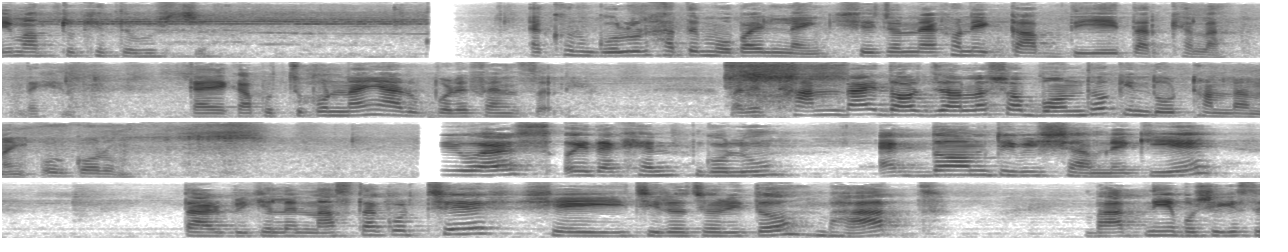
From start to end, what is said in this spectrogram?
এই মাত্র খেতে বসছে। এখন গোলুর হাতে মোবাইল নাই, সেই জন্য এখন এই কাপ দিয়েই তার খেলা, দেখেন। গায়ে কাপড় চোপড় নাই আর উপরে ফ্যান চলে। মানে ঠান্ডায় দরজালা সব বন্ধ, কিন্তু ওর ঠান্ডা নাই, ওর গরম। ভিউয়ার্স ওই দেখেন গোলু, একদম টিভির সামনে গিয়ে তার বিকেলের নাস্তা করছে সেই চিরচরিত ভাত ভাত নিয়ে বসে গেছে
